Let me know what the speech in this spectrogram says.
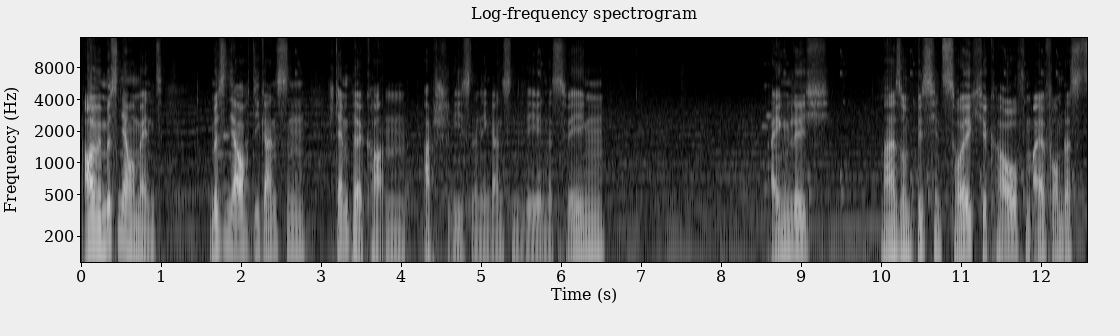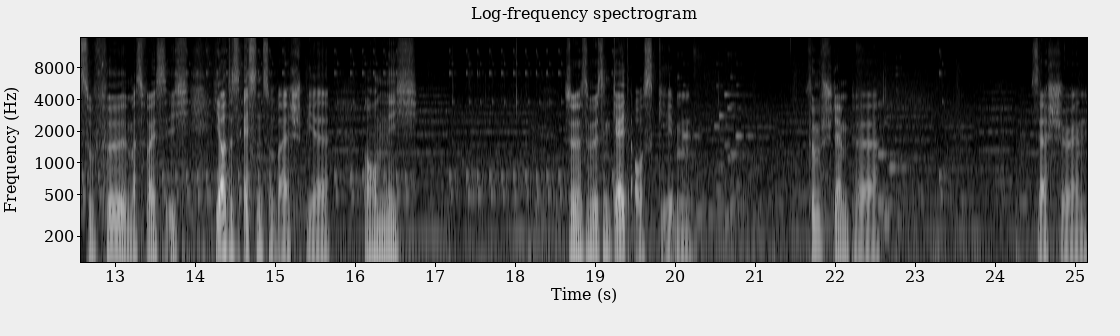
Aber wir müssen ja, Moment, müssen ja auch die ganzen Stempelkarten abschließen in den ganzen Läden. Deswegen eigentlich mal so ein bisschen Zeug hier kaufen, einfach um das zu füllen. Was weiß ich. Hier auch das Essen zum Beispiel. Warum nicht? So, dass wir ein bisschen Geld ausgeben. Fünf Stempel. Sehr schön.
